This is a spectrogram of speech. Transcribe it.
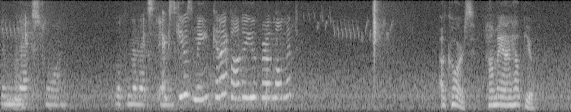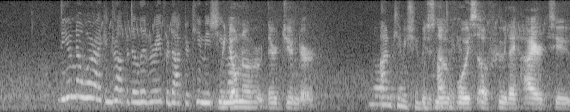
The next one. Look in the next image. Excuse me, can I bother you for a moment? Of course. How may I help you? Do you know where I can drop a delivery for Dr. Kimishima? We don't know their gender. No. I'm Kimishima. We just know the take it. voice of who they hired to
